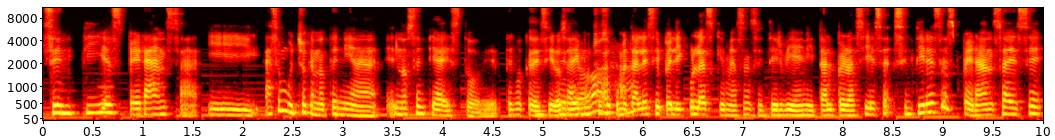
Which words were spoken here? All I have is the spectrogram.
sentí esperanza y hace mucho que no tenía, eh, no sentía esto, eh, tengo que decir, o sea, hay muchos documentales y películas que me hacen sentir bien y tal, pero así, es, sentir esa esperanza, ese,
